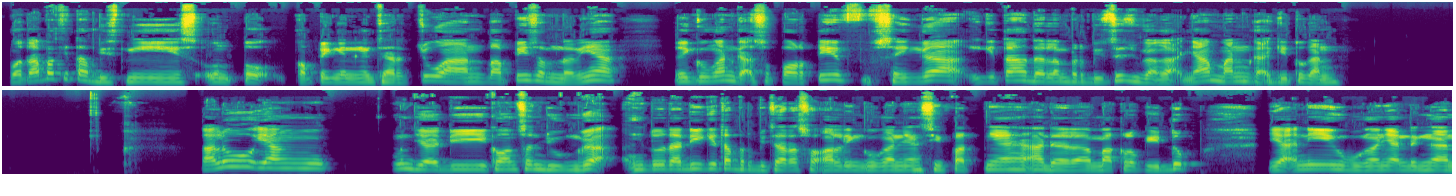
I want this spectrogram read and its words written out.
Buat apa kita bisnis untuk kepingin ngejar cuan? Tapi sebenarnya lingkungan gak suportif sehingga kita dalam berbisnis juga gak nyaman kayak gitu kan. Lalu yang menjadi concern juga itu tadi kita berbicara soal lingkungan yang sifatnya adalah makhluk hidup yakni hubungannya dengan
